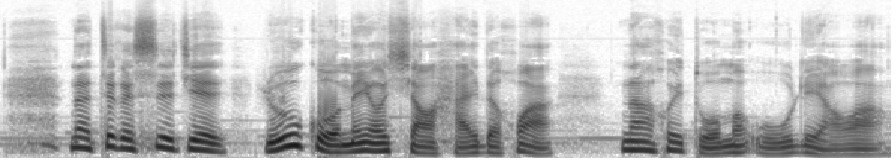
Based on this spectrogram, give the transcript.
那这个世界如果没有小孩的话，那会多么无聊啊！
